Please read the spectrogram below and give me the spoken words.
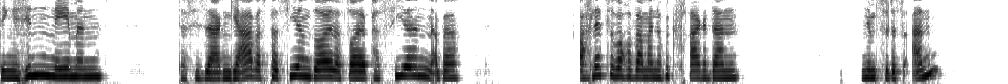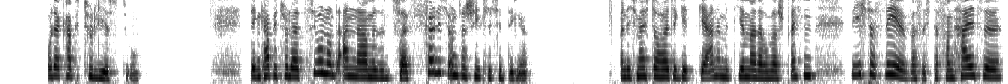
Dinge hinnehmen, dass sie sagen, ja, was passieren soll, das soll passieren, aber auch letzte Woche war meine Rückfrage dann, nimmst du das an oder kapitulierst du? Denn Kapitulation und Annahme sind zwei völlig unterschiedliche Dinge. Und ich möchte heute gerne mit dir mal darüber sprechen, wie ich das sehe, was ich davon halte,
